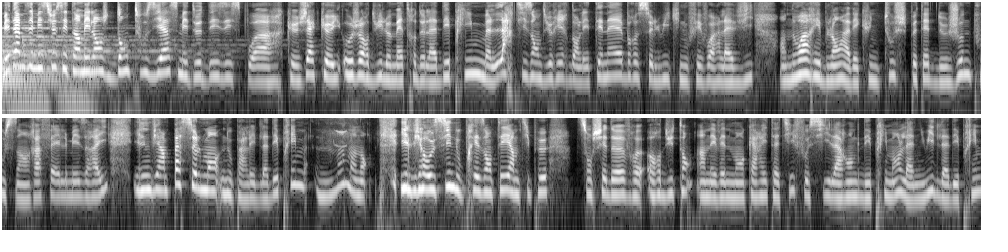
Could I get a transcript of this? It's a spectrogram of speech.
Mesdames et messieurs, c'est un mélange d'enthousiasme et de désespoir que j'accueille aujourd'hui le maître de la déprime, l'artisan du rire dans les ténèbres, celui qui nous fait voir la vie en noir et blanc avec une touche peut-être de jaune poussin, Raphaël Mezrahi. Il ne vient pas seulement nous parler de la déprime, non, non, non. Il vient aussi nous présenter un petit peu son chef-d'œuvre Hors du temps, un événement caritatif aussi hilarant que déprimant, la nuit de la déprime.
